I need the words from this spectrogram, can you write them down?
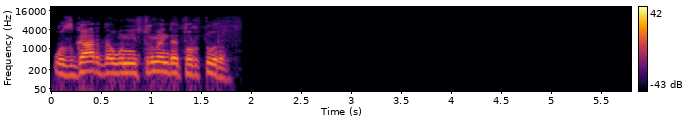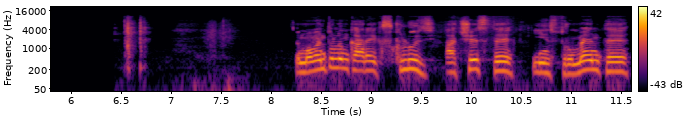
o zgardă, un instrument de tortură. În momentul în care excluzi aceste instrumente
